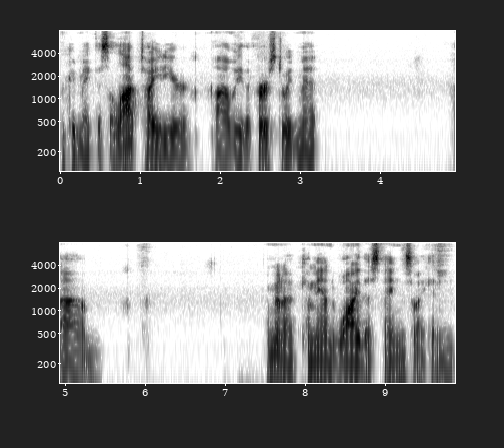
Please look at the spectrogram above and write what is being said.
we could make this a lot tidier. I'll be the first to admit. Um, I'm going to command Y this thing so I can...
